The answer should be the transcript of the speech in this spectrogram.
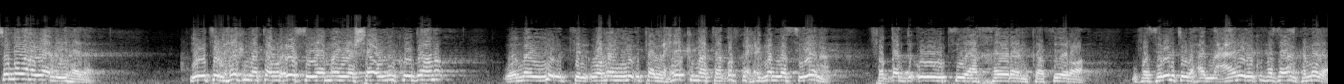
Sunnadana waa la yihahdaa. Yu'ti alxikmata wuxuu siiyaa man yashaau ninkuu doono waman yu'ta alxikmata qofka xikmad la siiyana faqad uutiya khayran kaiira mufasiriintu waxay macaanida ku fasiraan ka mida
